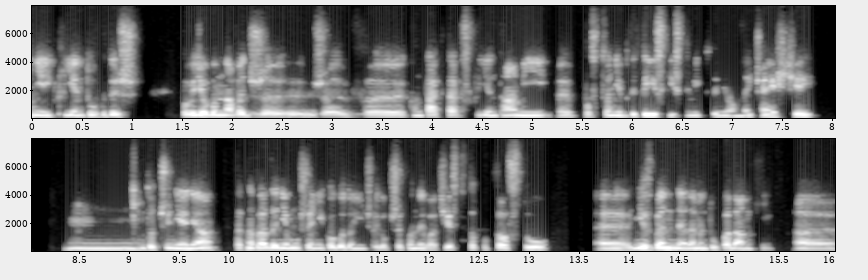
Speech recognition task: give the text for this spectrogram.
niej klientów, gdyż powiedziałbym nawet, że, że w kontaktach z klientami e, po stronie brytyjskiej, z tymi, którymi mam najczęściej mm, do czynienia, tak naprawdę nie muszę nikogo do niczego przekonywać. Jest to po prostu e, niezbędny element układanki. E,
